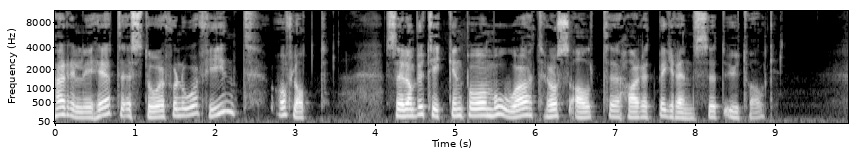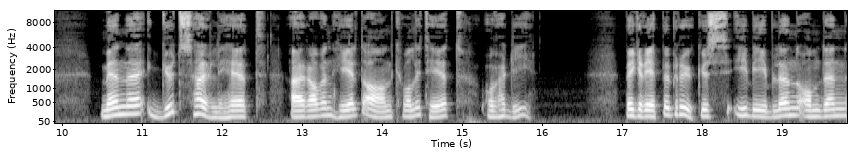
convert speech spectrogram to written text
herlighet står for noe fint og flott, selv om butikken på Moa tross alt har et begrenset utvalg. Men eh, Guds herlighet er av en helt annen kvalitet og verdi. Begrepet brukes i Bibelen om den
